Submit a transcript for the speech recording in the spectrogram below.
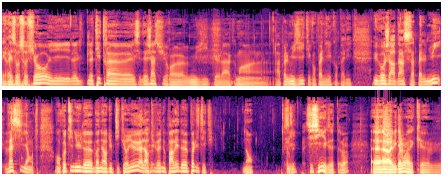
les réseaux sociaux. Il- le, le titre, euh, c'est déjà sur euh, musique, euh, là, comment, euh, Apple Music et compagnie, et compagnie. Hugo Jardin, ça s'appelle Nuit vacillante. On continue le bonheur du petit curieux. Alors, tu veux nous parler de politique? Non? Si. Si, si, exactement. Euh, alors évidemment, avec euh,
